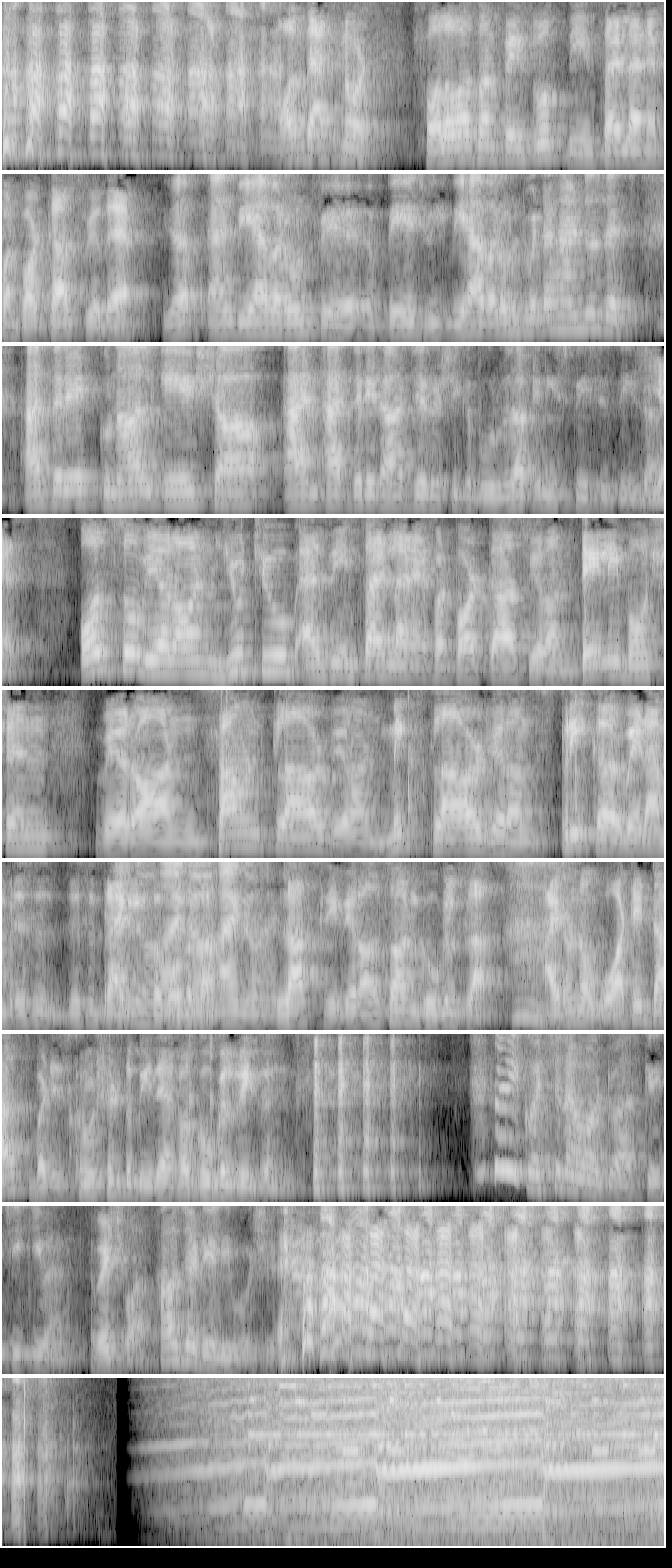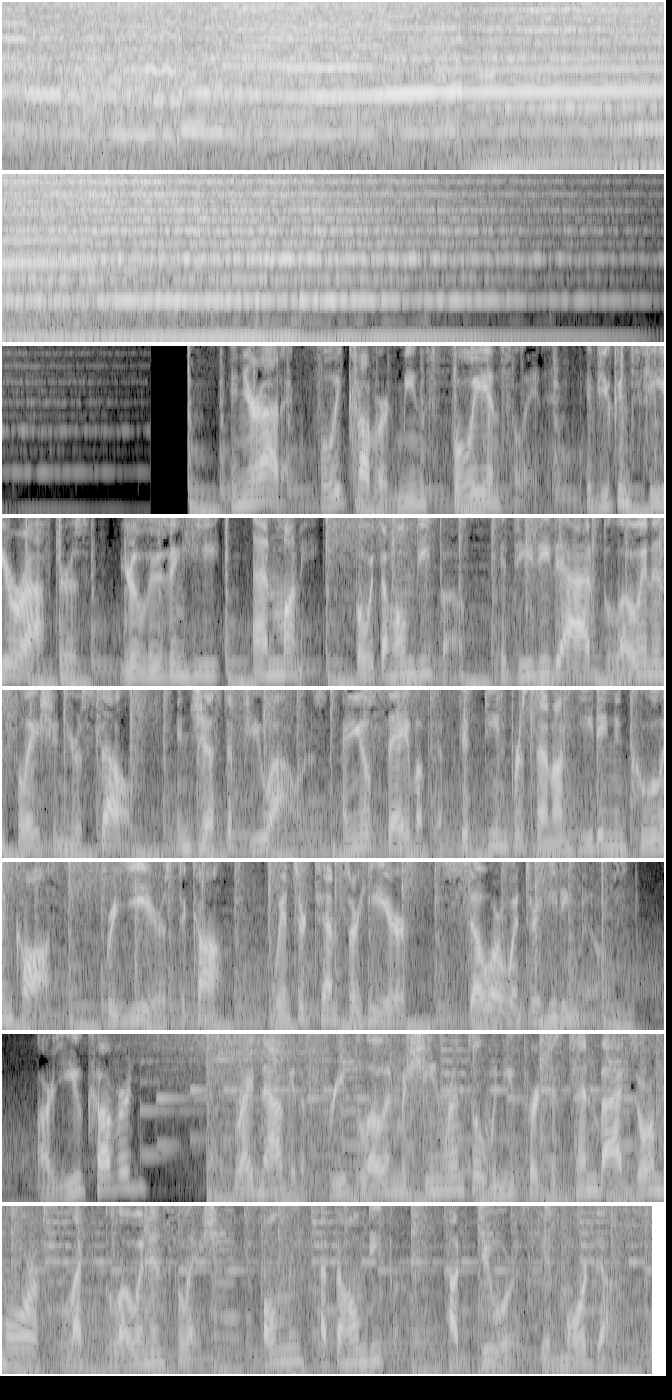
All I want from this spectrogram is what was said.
On that note, follow us on Facebook, the Inside Line F1 podcast. We're there. Yep, and we have our own fa- page. We, we have our own Twitter handles. It's at the rate Kunal A Shah and at the rate RJ Rishi Kapoor without any spaces. These are Yes. Also, we are on YouTube as the Inside Line F1 podcast. We are on Daily Motion. We're on SoundCloud. We're on Mixcloud. We're on Spreaker. Wait, I'm this is this is bragging know, for both know, of us. I know, I know. Lastly, we're also on Google Plus. I don't know what it does, but it's crucial to be there for Google reasons. The question I want to ask you, cheeky man. Which one? How's your daily motion? your attic, fully covered means fully insulated. If you can see your rafters, you're losing heat and money. But with the Home Depot, it's easy to add blow in insulation yourself in just a few hours, and you'll save up to 15% on heating and cooling costs for years to come. Winter temps are here, so are winter heating bills. Are you covered? Right now, get a free blow in machine rental when you purchase 10 bags or more of select blow in insulation. Only at the Home Depot. How doers get more done.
